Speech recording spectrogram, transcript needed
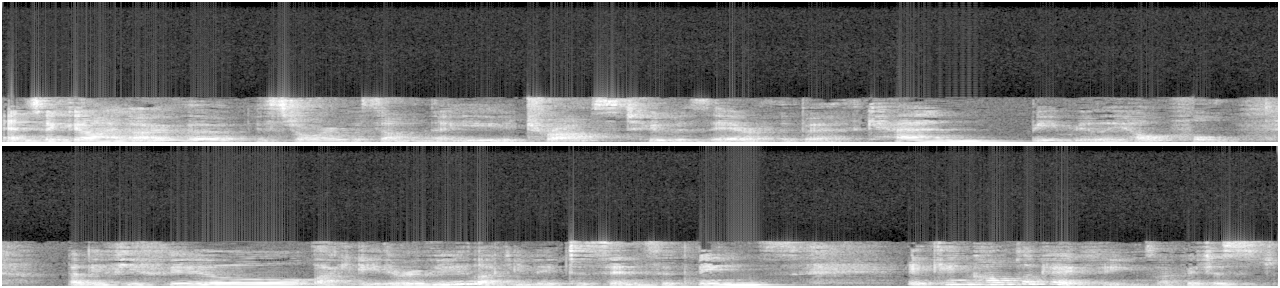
And so going over your story with someone that you trust who was there at the birth can be really helpful. But if you feel like either of you, like you need to censor things, it can complicate things. Like it just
